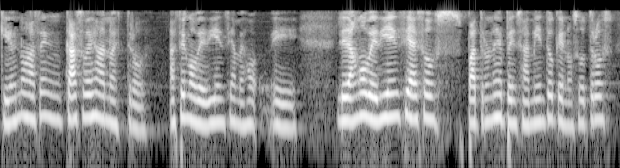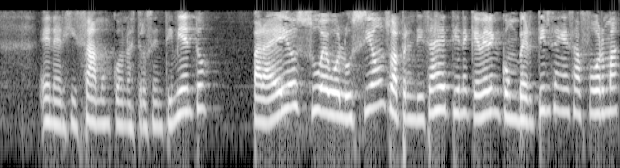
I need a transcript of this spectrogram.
que ellos nos hacen caso es a nuestros, hacen obediencia mejor, eh, le dan obediencia a esos patrones de pensamiento que nosotros energizamos con nuestros sentimientos. Para ellos su evolución, su aprendizaje tiene que ver en convertirse en esa forma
